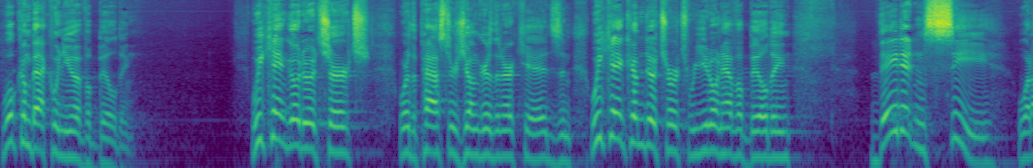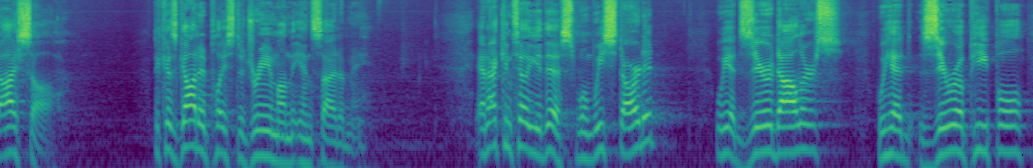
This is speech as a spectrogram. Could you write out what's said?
We'll come back when you have a building. We can't go to a church where the pastor's younger than our kids, and we can't come to a church where you don't have a building. They didn't see what I saw because God had placed a dream on the inside of me. And I can tell you this when we started, we had zero dollars. We had zero people.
